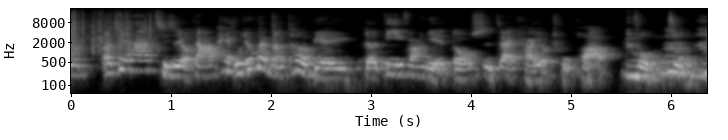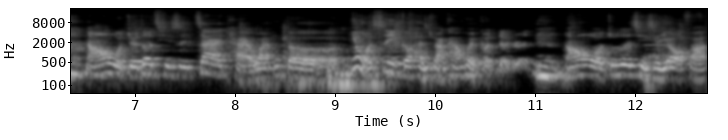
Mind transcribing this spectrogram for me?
我而且它其实有搭配，我觉得绘本特别的地方也都是在它有图画辅助。嗯嗯嗯、然后我觉得其实，在台湾的，因为我是一个很喜欢看绘本的人，嗯，然后我就是其实也有发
